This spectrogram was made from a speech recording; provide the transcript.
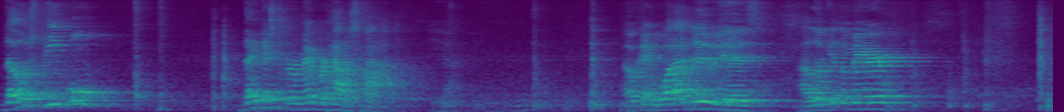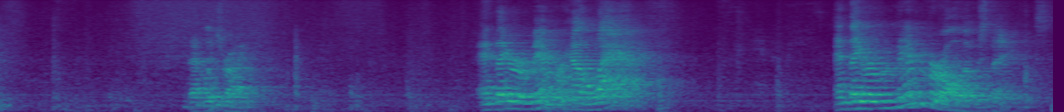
those people, they just remember how to smile. Okay, what I do is, I look in the mirror. That looks right. And they remember how to laugh. And they remember all those things.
